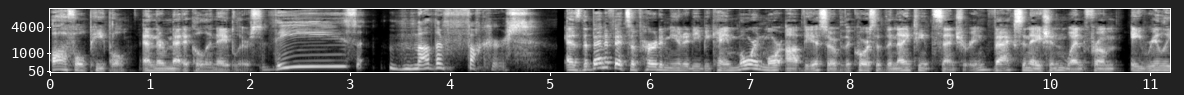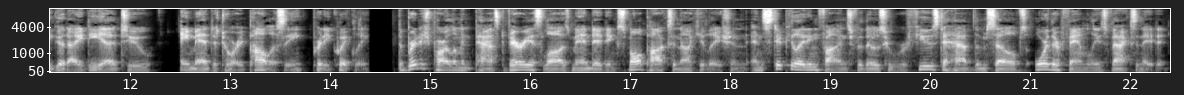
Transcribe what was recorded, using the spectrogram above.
awful people and their medical enablers. These motherfuckers. As the benefits of herd immunity became more and more obvious over the course of the 19th century, vaccination went from a really good idea to a mandatory policy pretty quickly. The British Parliament passed various laws mandating smallpox inoculation and stipulating fines for those who refused to have themselves or their families vaccinated.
